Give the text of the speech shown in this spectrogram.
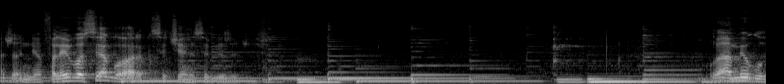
A Janinha, falei você agora que você tinha recebido o disco. O amigo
